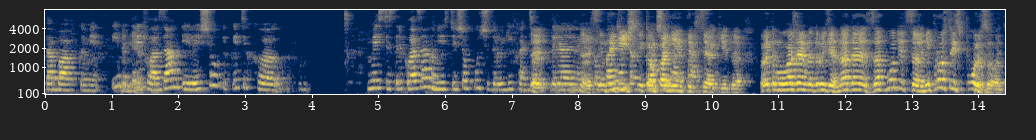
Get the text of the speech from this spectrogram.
добавками, или Конечно. триклозан, или еще этих э, вместе с триклозаном есть еще куча других антибактериальных Да, компонентов, синтетические компоненты всякие, да. Поэтому, уважаемые друзья, надо заботиться, не просто использовать,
